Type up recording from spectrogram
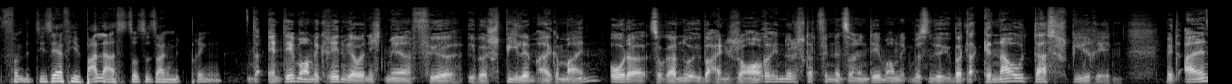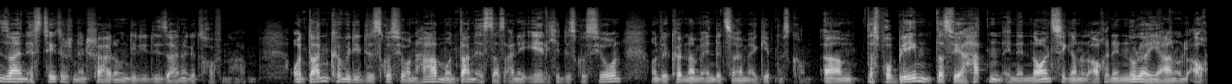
von, die sehr viel Ballast sozusagen mitbringen. In dem Augenblick reden wir aber nicht mehr für über Spiele im Allgemeinen oder sogar nur über ein Genre, in dem das stattfindet, sondern in dem Augenblick müssen wir über da, genau das Spiel reden. Mit allen seinen ästhetischen Entscheidungen, die die Designer getroffen haben. Und dann können wir die Diskussion haben und dann ist das eine ehrliche Diskussion und wir können am Ende zu einem Ergebnis kommen. Ähm, das Problem, das wir hatten in den 90ern und auch in den Nullerjahren und auch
